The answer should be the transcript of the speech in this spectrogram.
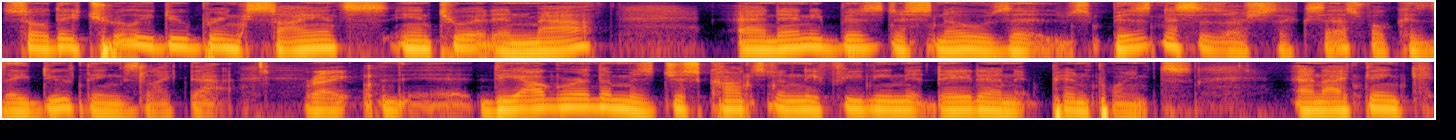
So they truly do bring science into it and math and any business knows that businesses are successful because they do things like that. Right. The, the, algorithm is just constantly feeding it data and it pinpoints. And I think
